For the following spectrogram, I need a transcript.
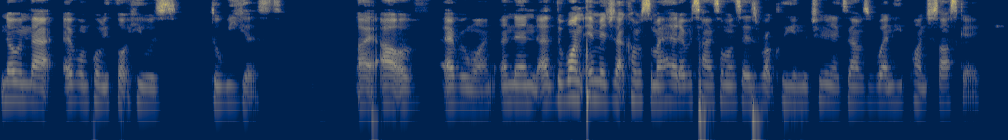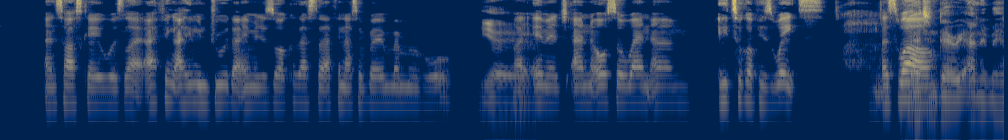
knowing that everyone probably thought he was the weakest, like out of everyone. And then uh, the one image that comes to my head every time someone says Rock Lee in the Chunin exams when he punched Sasuke, and Sasuke was like, I think I even drew that image as well because that's I think that's a very memorable yeah, like image. And also when um he took off his weights as well Legendary anime. and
